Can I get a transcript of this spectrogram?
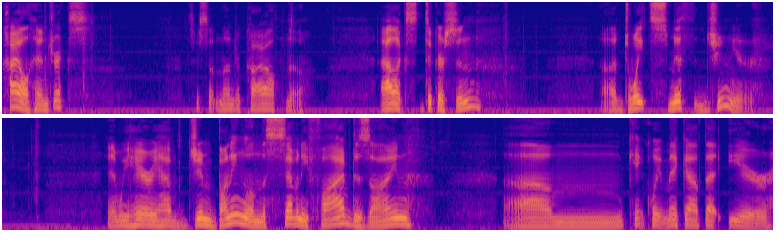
Kyle Hendricks. Is there something under Kyle? No. Alex Dickerson, uh, Dwight Smith Jr. And we here we have Jim Bunning on the 75 design. Um, can't quite make out that ear.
